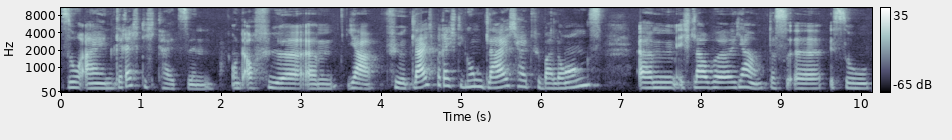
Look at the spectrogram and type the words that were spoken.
so ein Gerechtigkeitssinn und auch für ähm, ja für Gleichberechtigung, Gleichheit, für Balance. Ähm, ich glaube, ja, das äh, ist so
